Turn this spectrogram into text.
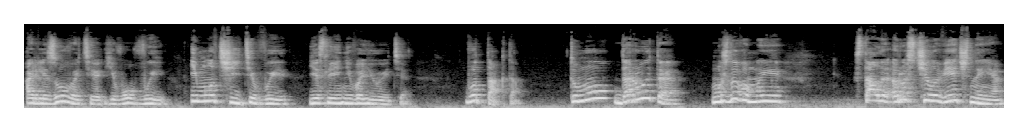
а реализовываете его вы. И молчите вы, если и не воюєте. Вот так-то. Тому даруйте. Можливо, ми стали розчеловічні,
